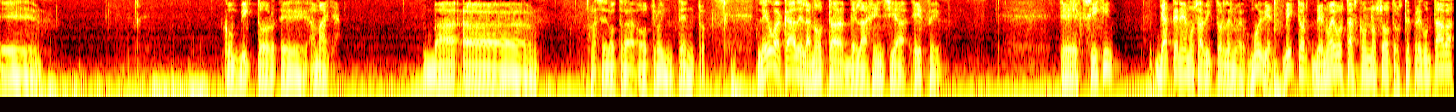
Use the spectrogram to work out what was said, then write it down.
eh, con Víctor eh, Amaya. Va a hacer otra, otro intento. Leo acá de la nota de la agencia F. exigen ya tenemos a Víctor de nuevo. Muy bien. Víctor, de nuevo estás con nosotros. Te preguntaba,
